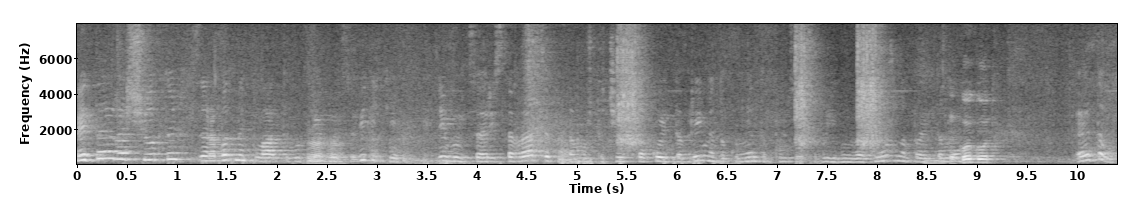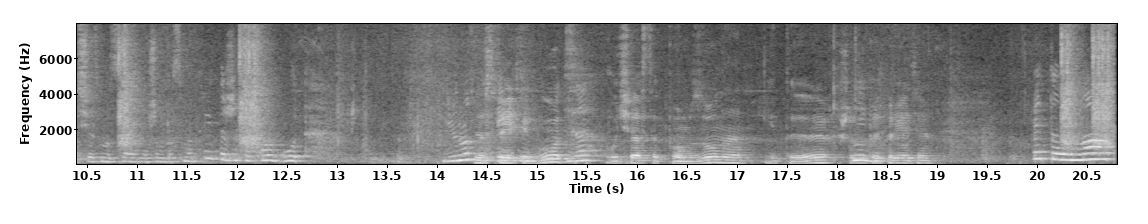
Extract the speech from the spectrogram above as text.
Это расчеты заработной платы. Вот требуется, ага. видите, требуется реставрация, потому что через какое-то время документом пользоваться будет невозможно, поэтому... Какой год? Это вот сейчас мы с вами можем посмотреть даже какой год. 93 год, да. участок промзона, ИТР, что за предприятие? Это у нас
